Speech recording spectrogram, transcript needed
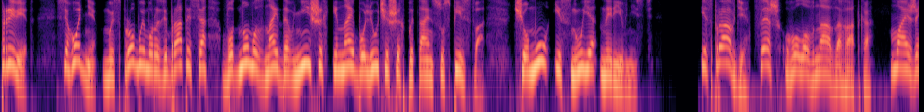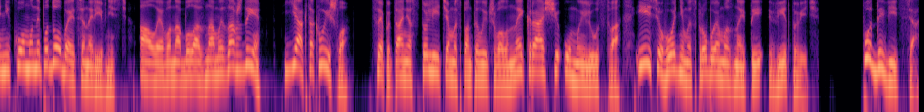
Привіт! Сьогодні ми спробуємо розібратися в одному з найдавніших і найболючіших питань суспільства чому існує нерівність? І справді, це ж головна загадка. Майже нікому не подобається нерівність, але вона була з нами завжди. Як так вийшло? Це питання століттями спантеличувало найкращі уми людства, і сьогодні ми спробуємо знайти відповідь. Подивіться,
